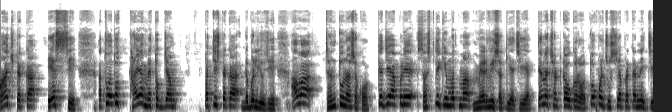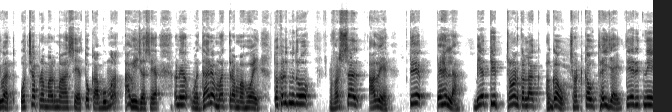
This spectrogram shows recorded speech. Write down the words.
પાંચ ટકા એસસી અથવા તો થાયા મેથોકજામ પચીસ ટકા ડબલ્યુજી. આવા જંતુનાશકો કે જે આપણે સસ્તી કિંમતમાં મેળવી શકીએ છીએ. તેના છંટકાવ કરો તો પણ ચૂસ્યા પ્રકારની જીવાત ઓછા પ્રમાણમાં હશે તો કાબૂમાં આવી જશે. અને વધારે માત્રામાં હોય તો ખેડૂત મિત્રો વરસાદ આવે તે પહેલાં બેથી ત્રણ કલાક અગાઉ છંટકાવ થઈ જાય તે રીતની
